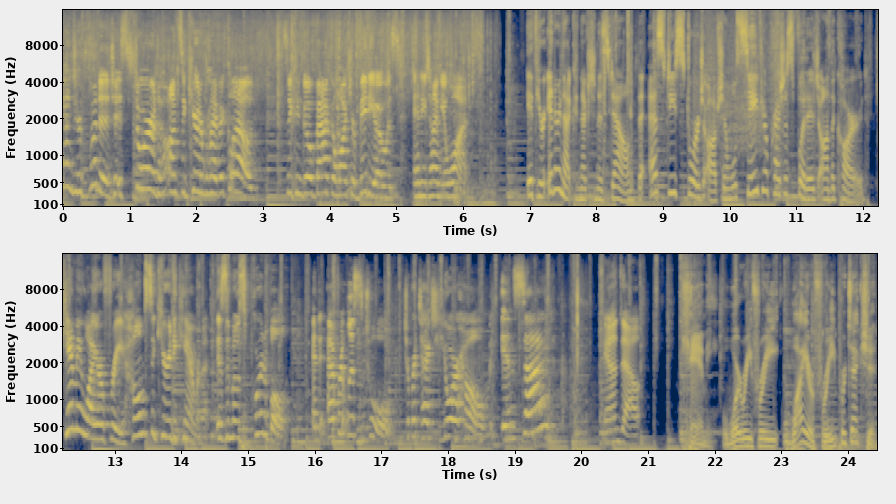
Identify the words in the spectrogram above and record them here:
And your footage is stored on secure and private clouds, so you can go back and watch your videos anytime you want. If your internet connection is down, the SD storage option will save your precious footage on the card. Kami Wire Free Home Security Camera is the most portable and effortless tool to protect your home inside and out. Kami, worry-free, wire-free protection.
